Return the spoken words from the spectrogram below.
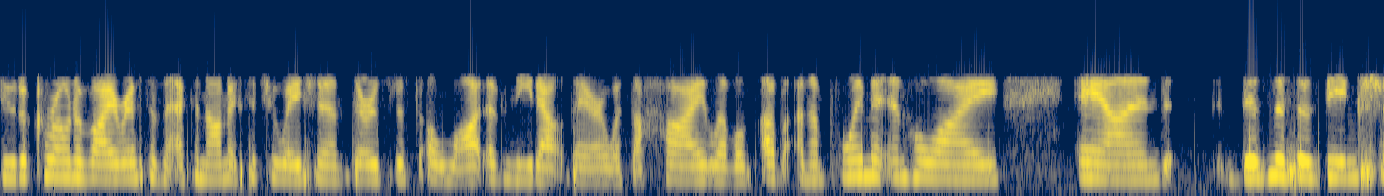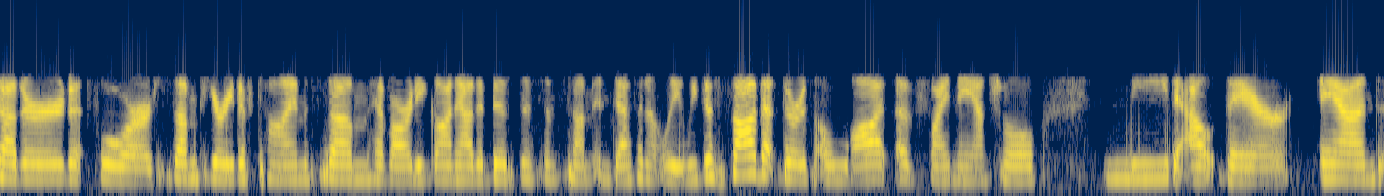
Due to coronavirus and the economic situation, there's just a lot of need out there with the high levels of unemployment in Hawaii and businesses being shuttered for some period of time. Some have already gone out of business and some indefinitely. We just saw that there's a lot of financial need out there. And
